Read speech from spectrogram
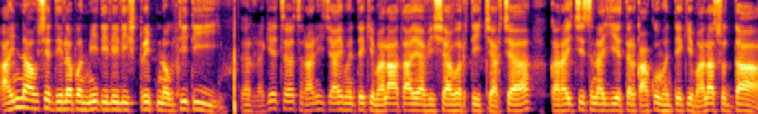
आईंना औषध दिलं पण मी दिलेली स्ट्रीप नव्हती ती. तर लगेचच राणीची आई म्हणते की मला आता या विषयावरती चर्चा करायचीच नाहीये. तर काकू म्हणते की मला सुद्धा.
